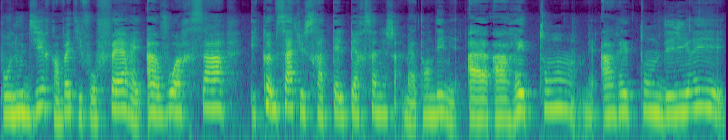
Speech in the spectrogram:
pour nous dire qu'en fait il faut faire et avoir ça, et comme ça tu seras telle personne. Mais attendez, mais arrêtons, mais arrêtons de délirer.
